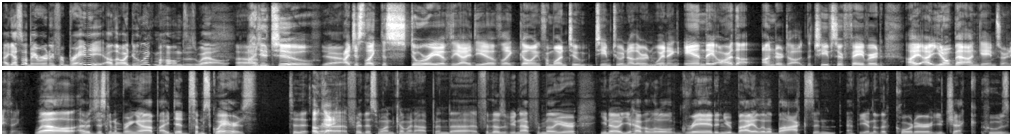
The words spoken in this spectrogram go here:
I guess I'll be rooting for Brady. Although I do like Mahomes as well. Um, I do too. Yeah. I just like the story of the idea of like going from one to- team to another Mm-hmm. and winning, and they are the underdog. The Chiefs are favored. I, I you don't bet on games or anything. Well, I was just gonna bring up. I did some squares to Okay. uh, for this one coming up, and uh, for those of you not familiar, you know, you have a little grid and you buy a little box, and at the end of the quarter, you check who's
